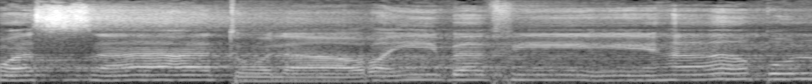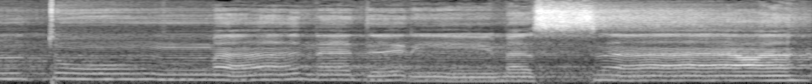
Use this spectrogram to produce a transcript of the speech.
والساعة لا ريب فيها قلتم ما ندري ما الساعة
